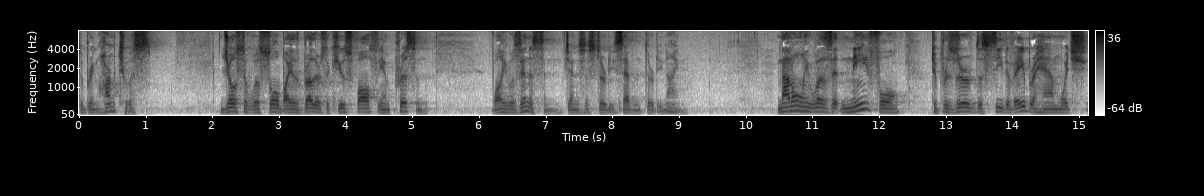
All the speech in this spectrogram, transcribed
to bring harm to us. Joseph was sold by his brothers, accused falsely, in prison while he was innocent. Genesis 37 39. Not only was it needful to preserve the seed of Abraham, which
